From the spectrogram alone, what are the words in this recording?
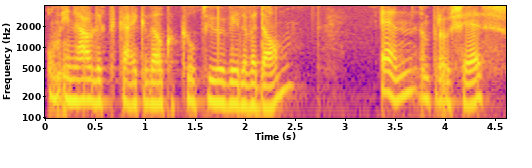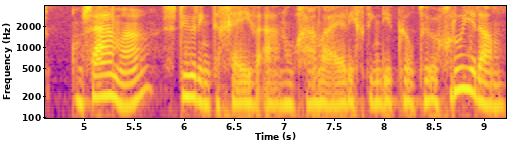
om inhoudelijk te kijken welke cultuur willen we dan. En een proces om samen sturing te geven aan hoe gaan wij richting die cultuur groeien dan.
